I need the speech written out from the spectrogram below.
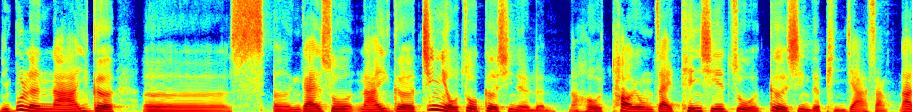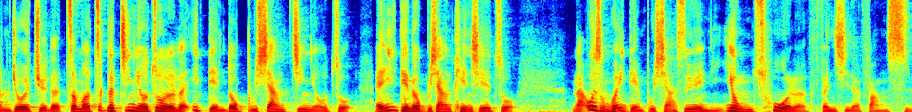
你不能拿一个呃呃，应该说拿一个金牛座个性的人，然后套用在天蝎座个性的评价上，那你就会觉得怎么这个金牛座的人一点都不像金牛座，诶，一点都不像天蝎座。那为什么会一点不像？是因为你用错了分析的方式。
